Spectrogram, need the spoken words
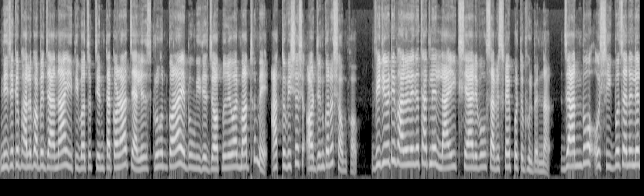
নিজেকে ভালোভাবে জানা, ইতিবাচক চিন্তা করা চ্যালেঞ্জ গ্রহণ করা এবং নিজের যত্ন নেওয়ার মাধ্যমে আত্মবিশ্বাস অর্জন করা সম্ভব। ভিডিওটি ভালো লেগে থাকলে লাইক, শেয়ার এবং সাবস্ক্রাইব করতে ভুলবেন না। জানব ও শিখব চ্যানেলের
